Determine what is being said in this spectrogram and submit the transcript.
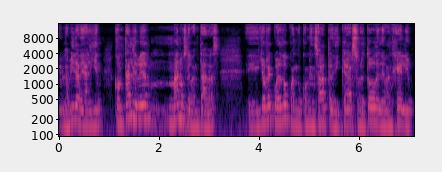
la vida de alguien con tal de ver manos levantadas eh, yo recuerdo cuando comenzaba a predicar, sobre todo del Evangelio,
